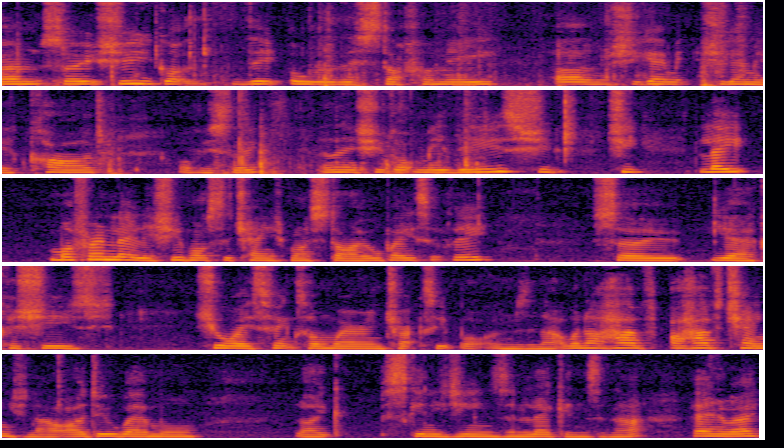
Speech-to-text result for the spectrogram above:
Um, so she got the, all of this stuff for me. Um, she gave me she gave me a card, obviously, and then she got me these. She she late my friend Layla. She wants to change my style basically. So yeah, because she's she always thinks I'm wearing tracksuit bottoms and that. When I have I have changed now. I do wear more like skinny jeans and leggings and that. But anyway,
